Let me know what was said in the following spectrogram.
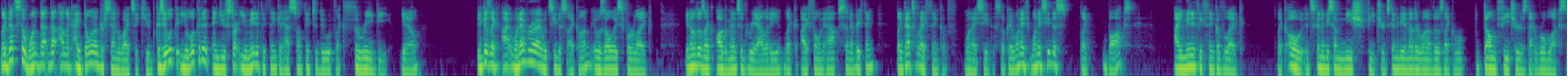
Like that's the one that, that I like I don't understand why it's a cube. Because you look at you look at it and you start you immediately think it has something to do with like 3D, you know? Because like I whenever I would see this icon, it was always for like you know those like augmented reality like iphone apps and everything like that's what i think of when i see this okay when i when i see this like box i immediately think of like like oh it's going to be some niche feature. It's going to be another one of those like r- dumb features that roblox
